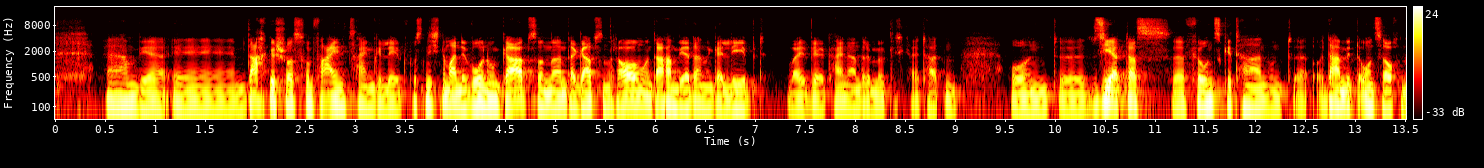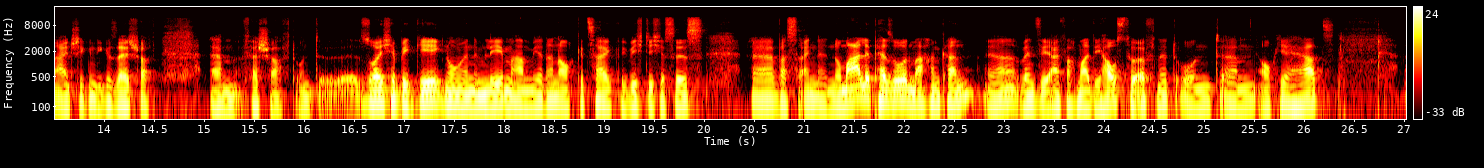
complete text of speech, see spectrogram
äh, haben wir im Dachgeschoss vom Vereinsheim gelebt, wo es nicht nur mal eine Wohnung gab, sondern da gab es einen Raum und da haben wir dann gelebt, weil wir keine andere Möglichkeit hatten. Und äh, sie hat das äh, für uns getan und äh, damit uns auch einen Einstieg in die Gesellschaft ähm, verschafft. Und äh, solche Begegnungen im Leben haben mir dann auch gezeigt, wie wichtig es ist, äh, was eine normale Person machen kann, ja, wenn sie einfach mal die Haustür öffnet und ähm, auch ihr Herz.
